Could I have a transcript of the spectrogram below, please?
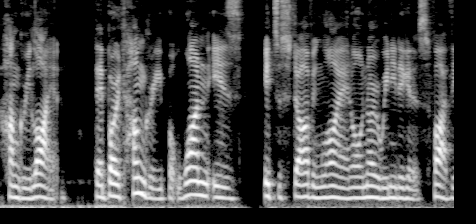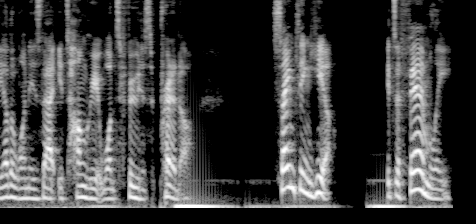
hungry lion. They're both hungry, but one is it's a starving lion, oh no, we need to get it to survive. The other one is that it's hungry, it wants food as a predator. Same thing here. It's a family,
